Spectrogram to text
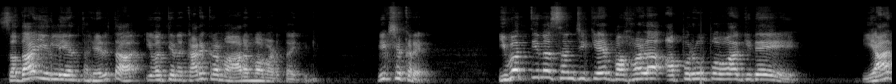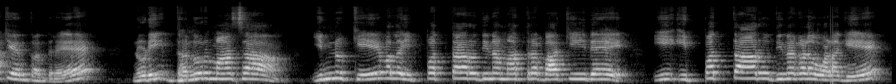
ಸದಾ ಇರಲಿ ಅಂತ ಹೇಳ್ತಾ ಇವತ್ತಿನ ಕಾರ್ಯಕ್ರಮ ಆರಂಭ ಮಾಡ್ತಾ ಇದ್ದೀನಿ. ವೀಕ್ಷಕರೇ, ಇವತ್ತಿನ ಸಂಚಿಕೆ ಬಹಳ ಅಪರೂಪವಾಗಿದೆ. ಯಾಕೆ ಅಂತಂದ್ರೆ, ನೋಡಿ, ಧನುರ್ಮಾಸ ಇನ್ನು ಕೇವಲ ಇಪ್ಪತ್ತಾರು ದಿನ ಮಾತ್ರ ಬಾಕಿ ಇದೆ. ಈ ಇಪ್ಪತ್ತಾರು ದಿನಗಳ ಒಳಗೆ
